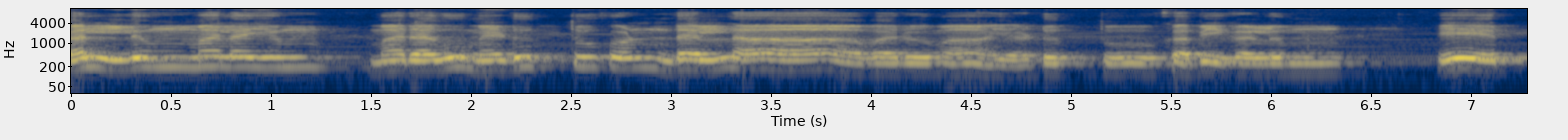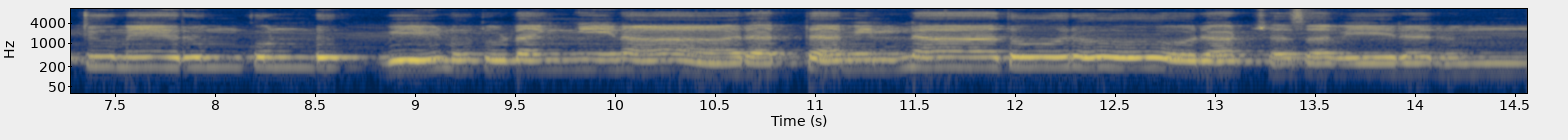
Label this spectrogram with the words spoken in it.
കല്ലും മലയും മരവുമെടുത്തുകൊണ്ടെല്ലാവരുമായടുത്തു കവികളും ഏറ്റുമേറും കൊണ്ട് വീണു തുടങ്ങിനാരറ്റമില്ലാതോരോ രാക്ഷസവീരരും.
